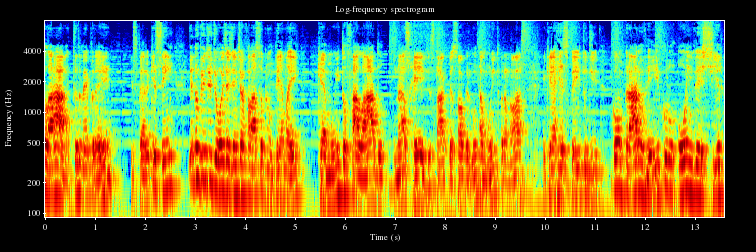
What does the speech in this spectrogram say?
Olá, tudo bem por aí? Espero que sim. E no vídeo de hoje a gente vai falar sobre um tema aí que é muito falado nas redes, tá? O pessoal pergunta muito para nós, que é a respeito de comprar um veículo ou investir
